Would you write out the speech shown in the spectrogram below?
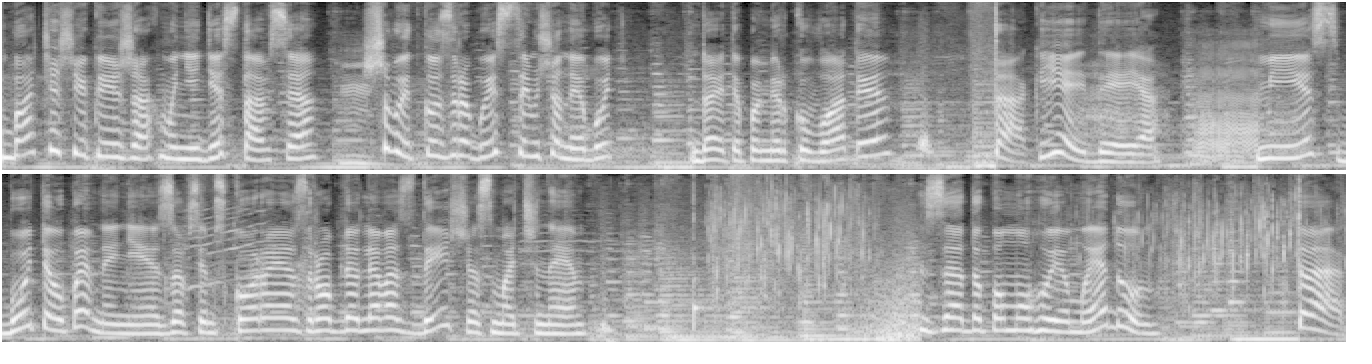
Бачиш, який жах мені дістався. Швидко зроби з цим щонебудь. Дайте поміркувати. Так, є ідея. Міс, будьте упевнені, зовсім скоро я зроблю для вас дещо смачне. За допомогою меду? Так,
